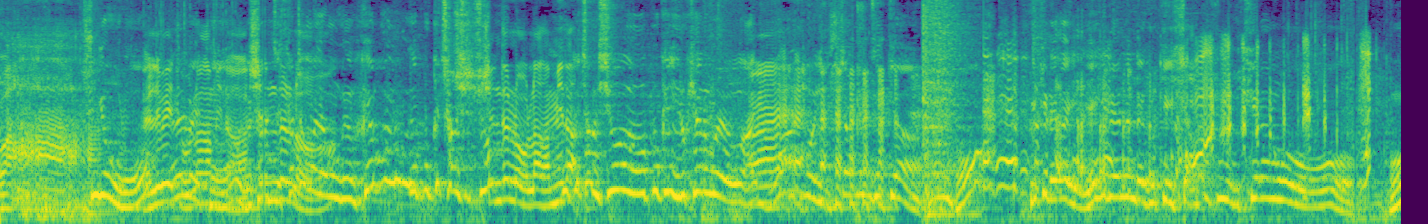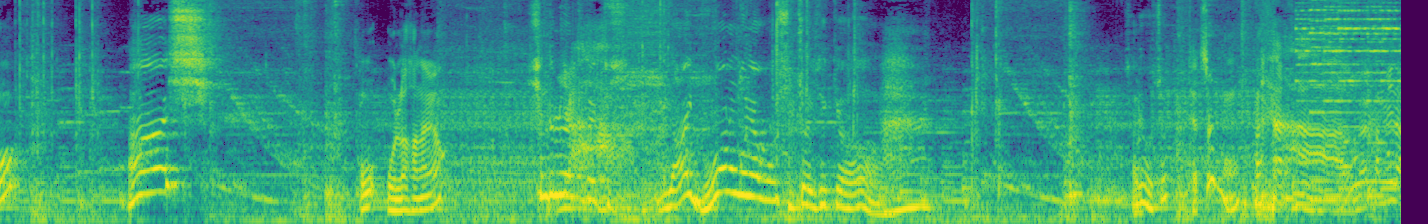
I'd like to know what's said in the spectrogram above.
와 충격으로. 엘리베이터 올라갑니다. 신들러. 살짝만 잡으면 그냥 그냥 뽑기 참 쉽죠? 신들러 올라갑니다. 뽑기 참 쉬워요. 뽑기는 이렇게 하는 거예요. 아니, 뭐 하는 거야, 이 시장님 새끼야. 어? 그렇게 내가 얘기를 했는데 그렇게 씨, 안 뽑히면 어떻게 하는 거고. 어? 아씨. 오 올라가나요? 신들러 엘리베이터. 씨. 야, 이뭐 하는 거냐고, 진짜 이 새끼야. 잘 잡았죠? 됐죠 뭐. 완벽합니다.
